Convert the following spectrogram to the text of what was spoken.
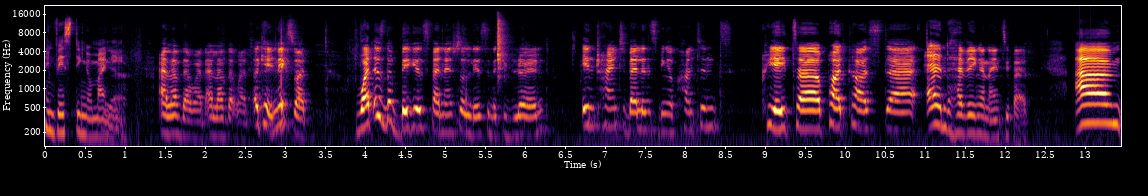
investing your money. Yeah. I love that one. I love that one. Okay, next one. What is the biggest financial lesson that you've learned in trying to balance being a content creator, podcaster, and having a 95? Um,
